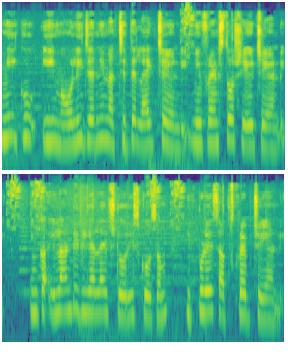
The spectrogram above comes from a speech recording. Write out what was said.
మీకు ఈ మౌలి జర్నీ నచ్చితే లైక్ చేయండి. మీ ఫ్రెండ్స్తో షేర్ చేయండి. ఇంకా ఇలాంటి రియల్ లైఫ్ స్టోరీస్ కోసం ఇప్పుడే సబ్స్క్రైబ్ చేయండి.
